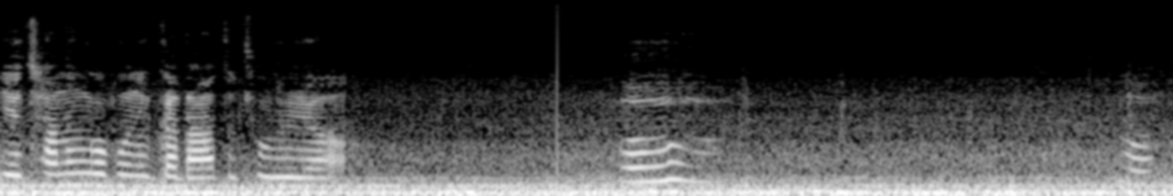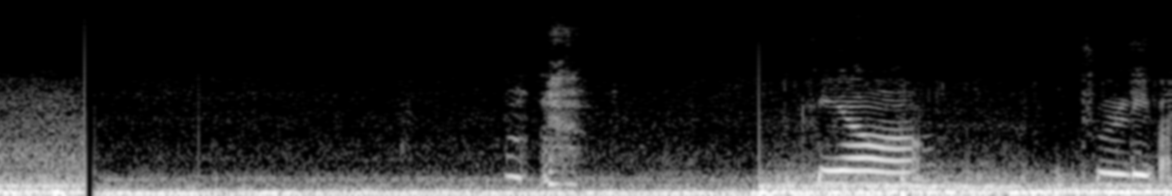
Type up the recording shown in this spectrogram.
얘 자는 거 보니까 나도 졸려. 어. 어. 귀여워. 둘리 같아.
